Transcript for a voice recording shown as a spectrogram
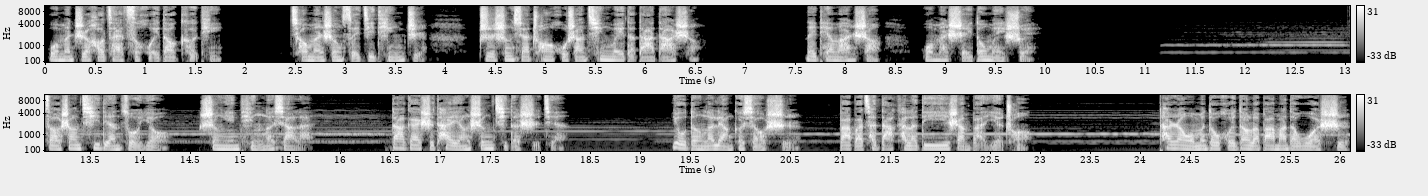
我们只好再次回到客厅。敲门声随即停止，只剩下窗户上轻微的哒哒声。那天晚上。我们谁都没睡。早上七点左右，声音停了下来，大概是太阳升起的时间。又等了两个小时，爸爸才打开了第一扇百叶窗。他让我们都回到了爸妈的卧室。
